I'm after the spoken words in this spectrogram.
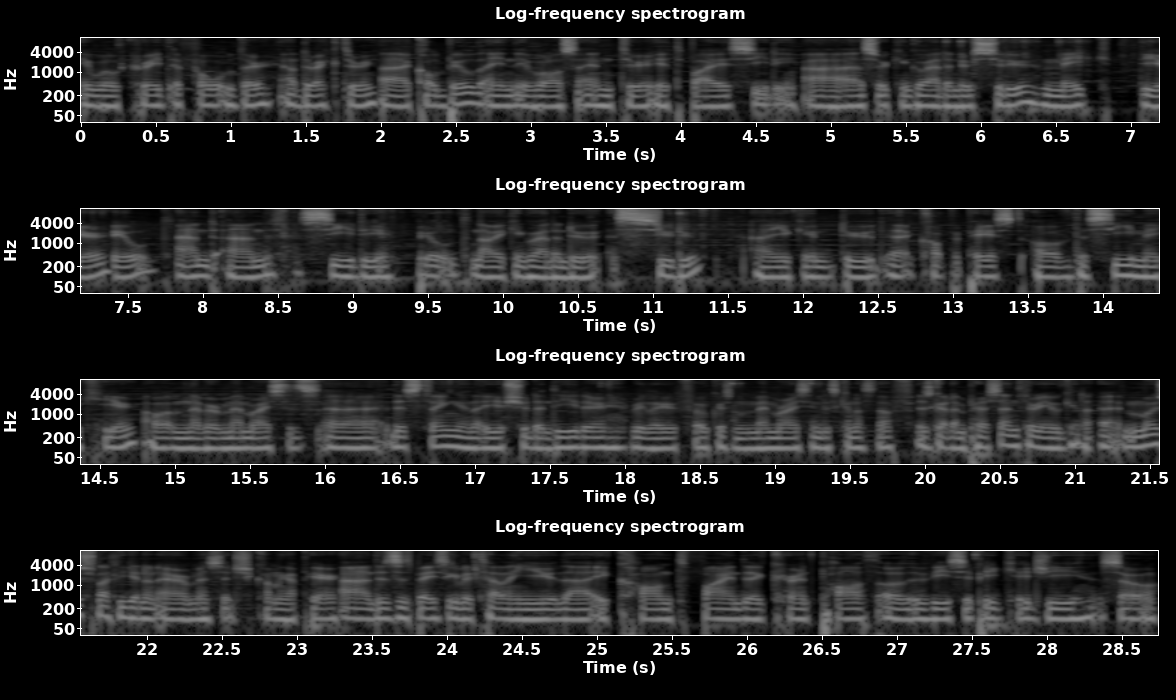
It will create a folder a directory uh, called build and it will also enter it by cd uh, so we can go ahead and do sudo make dir build and and cd build. Now we can go ahead and do sudo uh, you can do the copy paste of the CMake here. I will never memorize this uh, this thing, and you shouldn't either. Really focus on memorizing this kind of stuff. Just go ahead and press enter. You'll get uh, most likely get an error message coming up here. And this is basically telling you that it can't find the current path of VCPKG. So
